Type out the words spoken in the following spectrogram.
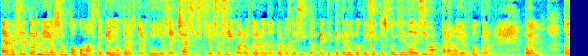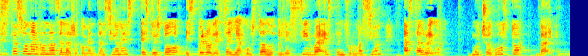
Tal vez el tornillo sea un poco más pequeño que los tornillos del chasis. Si es así, colóquelo en otro botecito. Etiquete los botecitos con cinta adhesiva para mayor control. Bueno, pues estas son algunas de las recomendaciones. Esto es todo. Espero les haya gustado y les sirva esta información. Hasta luego. Mucho gusto. Bye.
